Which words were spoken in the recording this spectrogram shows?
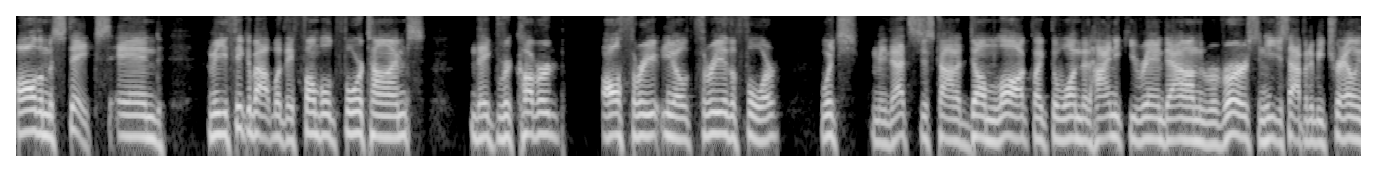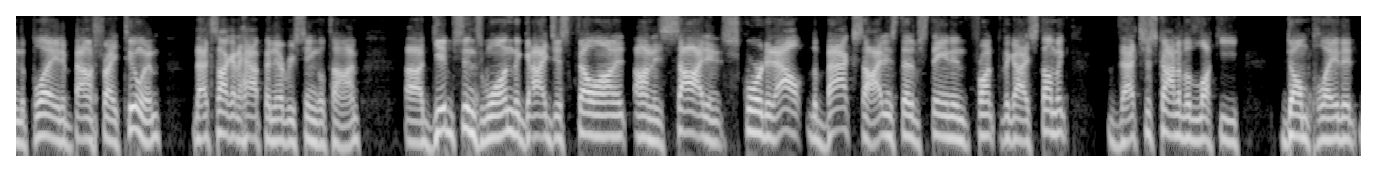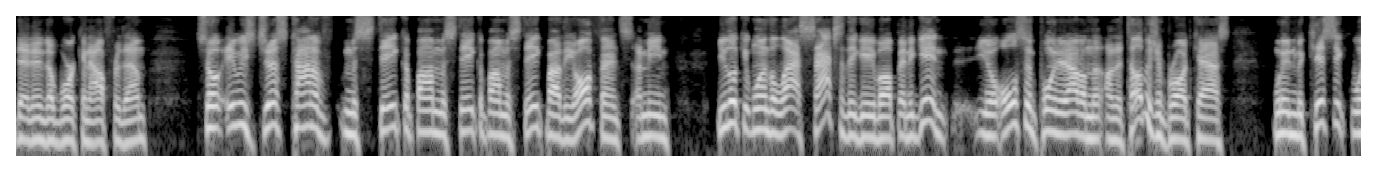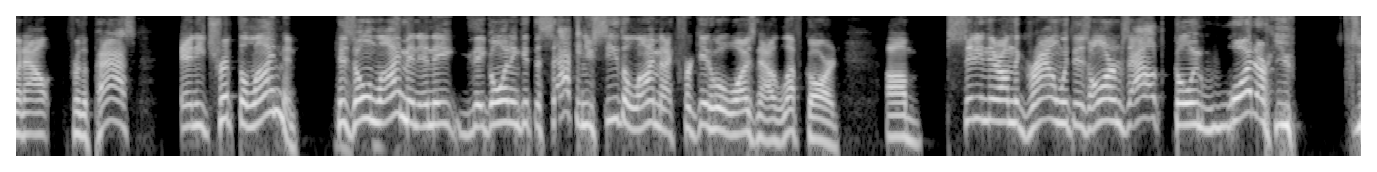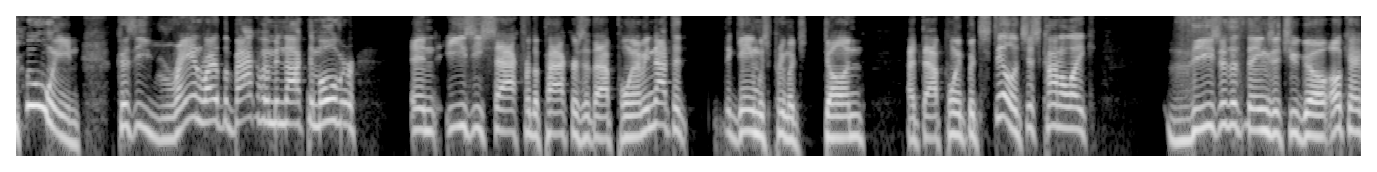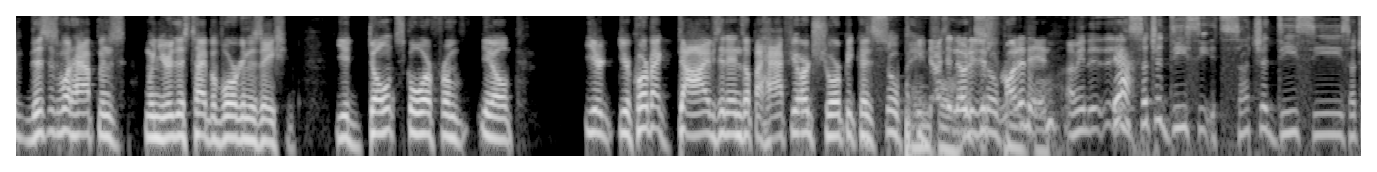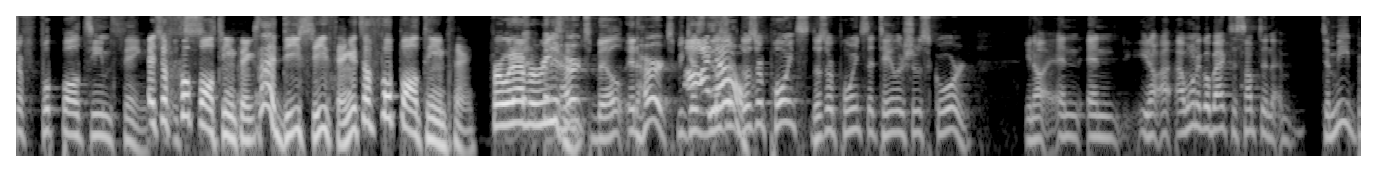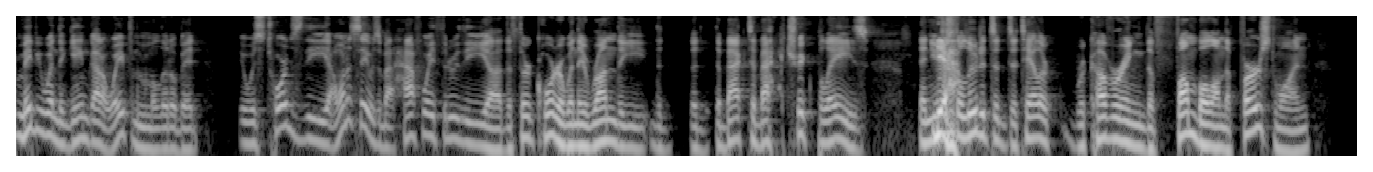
all the mistakes, and I mean, you think about what they fumbled four times, they recovered all three, you know, three of the four. Which I mean, that's just kind of dumb luck, like the one that Heinicke ran down on the reverse, and he just happened to be trailing the play and it bounced right to him. That's not going to happen every single time. Uh, Gibson's one. The guy just fell on it on his side and it squirted out the backside instead of staying in front of the guy's stomach. That's just kind of a lucky, dumb play that that ended up working out for them. So it was just kind of mistake upon mistake upon mistake by the offense. I mean, you look at one of the last sacks that they gave up, and again, you know, Olsen pointed out on the on the television broadcast when McKissic went out for the pass and he tripped the lineman his own lineman, and they they go in and get the sack, and you see the lineman. I forget who it was now, left guard, um, sitting there on the ground with his arms out, going, "What are you doing?" Because he ran right up the back of him and knocked him over. An easy sack for the Packers at that point. I mean, not that the game was pretty much done at that point, but still, it's just kind of like these are the things that you go, okay, this is what happens when you're this type of organization. You don't score from, you know, your your quarterback dives and ends up a half yard short because It's so painful. he doesn't know to It's just so run it in. I mean, it, Yeah. it's such a DC. It's such a DC, such a football team thing. it's a football team thing. It's not a DC thing. It's a football team thing for whatever but, but reason. it hurts, Bill. It hurts because I those are, those are points. Those are points that Taylor should have scored. You know, and and you know, I, I want to go back to something. To me, maybe when the game got away from them a little bit, it was towards the. I want to say it was about halfway through the uh, the third quarter when they run the the the, the back-to-back trick plays, and you just alluded to, to Taylor recovering the fumble on the first one.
